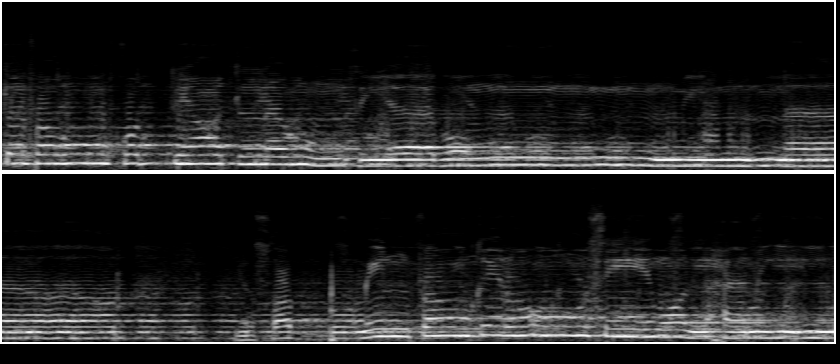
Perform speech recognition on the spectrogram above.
كفروا قطعت لهم ثياب من نار. يصب من فوق رؤوسهم الحميم.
